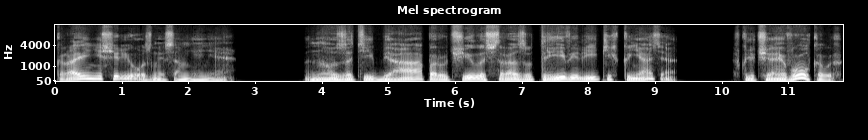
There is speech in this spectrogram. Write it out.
Крайне серьезные сомнения. Но за тебя поручилось сразу три великих князя включая Волковых,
